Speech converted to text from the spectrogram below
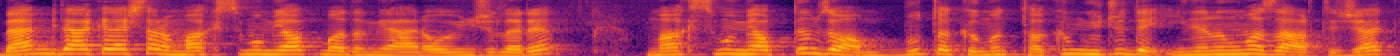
Ben bir de arkadaşlar maksimum yapmadım yani oyuncuları. Maksimum yaptığım zaman bu takımın takım gücü de inanılmaz artacak.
